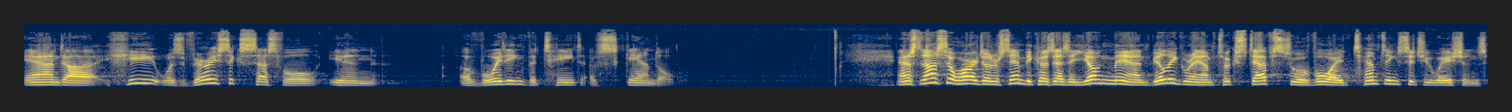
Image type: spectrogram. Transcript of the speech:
And uh, he was very successful in avoiding the taint of scandal. And it's not so hard to understand because as a young man, Billy Graham took steps to avoid tempting situations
